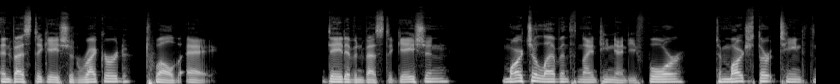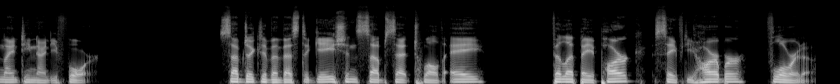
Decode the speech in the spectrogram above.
Investigation Record 12A Date of investigation March 11, 1994 to March 13, 1994. Subject of investigation subset 12A, Philippe Park, Safety Harbor, Florida.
